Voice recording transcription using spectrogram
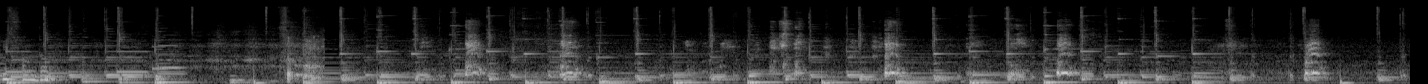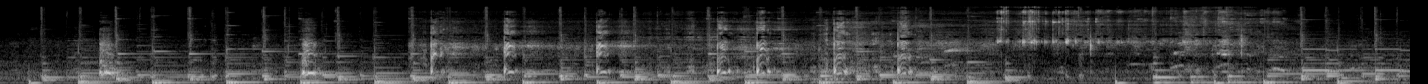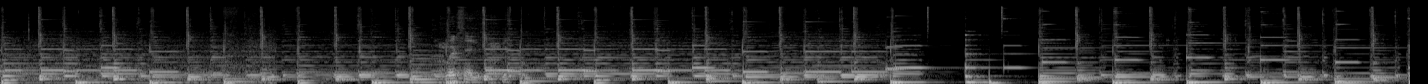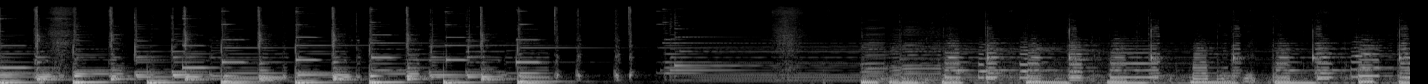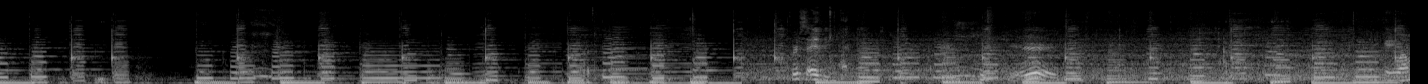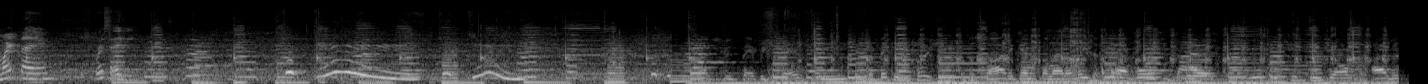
你不懂。Where's Eli? Good. Okay, one more time. Where's Eli? Good. Good is a big inclusion against the over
